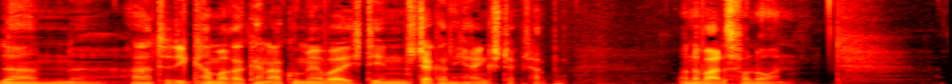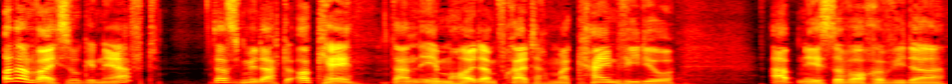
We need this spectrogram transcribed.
dann äh, hatte die Kamera keinen Akku mehr, weil ich den Stecker nicht eingesteckt habe. Und dann war alles verloren. Und dann war ich so genervt, dass ich mir dachte, okay, dann eben heute am Freitag mal kein Video. Ab nächste Woche wieder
